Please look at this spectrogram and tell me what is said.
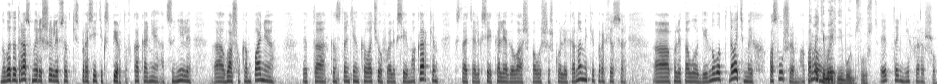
Но в этот раз мы решили все-таки спросить экспертов, как они оценили а, вашу компанию. Это Константин Калачев и Алексей Макаркин. Кстати, Алексей, коллега ваш по высшей школе экономики, профессор а, политологии. Ну вот давайте мы их послушаем, а потом Давайте вы... мы их не будем слушать. Это нехорошо.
